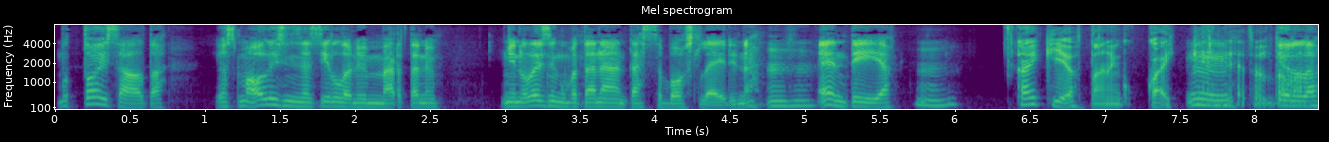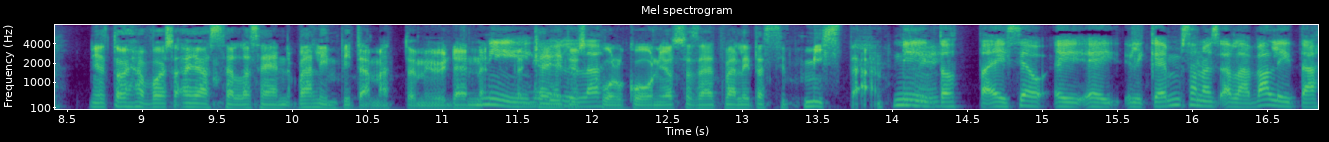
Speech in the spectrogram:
Mutta toisaalta, jos mä olisin sen silloin ymmärtänyt, niin olisinko mä tänään tässä bossleidinä? Mm-hmm. En tiedä. Mm-hmm. Kaikki johtaa niin kuin kaikkeen. Mm, tietyllä tavalla. kyllä. Ja toihan voisi ajaa sellaiseen välinpitämättömyyden Niin, kehityskulkuun, jossa sä et välitä sit mistään. Niin, Niin. totta. Ei se ole, ei, ei. Eli en sanoisi älä välitä,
